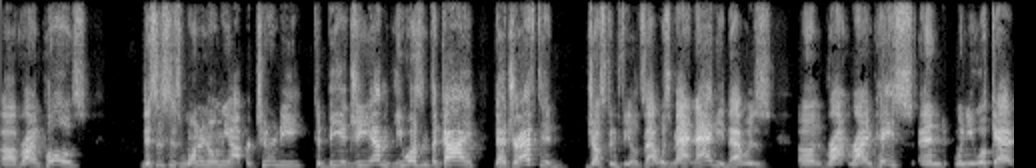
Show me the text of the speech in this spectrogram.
uh, Ryan Poles, this is his one and only opportunity to be a GM. He wasn't the guy that drafted Justin Fields. That was Matt Nagy. That was uh, Ryan Pace. And when you look at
